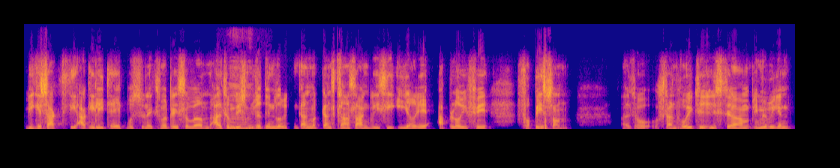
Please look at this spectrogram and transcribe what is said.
wie gesagt, die Agilität muss zunächst mal besser werden. Also mhm. müssen wir den Leuten ganz, ganz klar sagen, wie sie ihre Abläufe verbessern. Also Stand heute ist ja, im Übrigen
